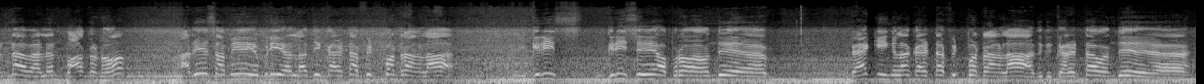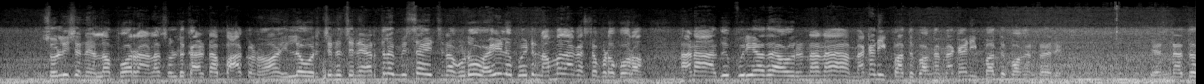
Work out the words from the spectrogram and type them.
என்ன வேலைன்னு பார்க்கணும். அதே சமயம் எப்படி எல்லாத்தையும் கரெக்டாக ஃபிட் பண்ணுறாங்களா கிரீஸ் கிரீஸு அப்புறம் வந்து பேக்கிங்லாம் கரெக்டாக ஃபிட் பண்ணுறாங்களா அதுக்கு கரெக்டாக வந்து சொல்யூஷன் எல்லாம் போடுறாங்களா சொல்லிட்டு கரெக்டாக பார்க்கணும். இல்லை ஒரு சின்ன சின்ன இடத்துல மிஸ் ஆயிடுச்சுன்னா கூட வழியில் போயிட்டு நம்ம தான் கஷ்டப்பட போகிறோம் ஆனால் அது புரியாத அவர் என்னன்னா மெக்கானிக் பார்த்துப்பாங்க மெக்கானிக் பார்த்துப்பாங்கன்றாரு. என்னத்த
